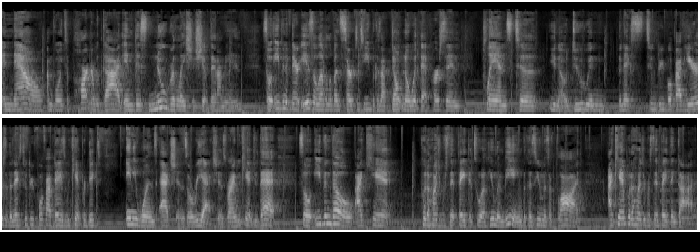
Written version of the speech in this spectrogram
and now I'm going to partner with God in this new relationship that I'm in. So, even if there is a level of uncertainty because I don't know what that person plans to, you know, do in the next two, three, four, five years or the next two, three, four, five days. We can't predict anyone's actions or reactions, right? We can't do that. So even though I can't put 100% faith into a human being because humans are flawed, I can't put 100% faith in God.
